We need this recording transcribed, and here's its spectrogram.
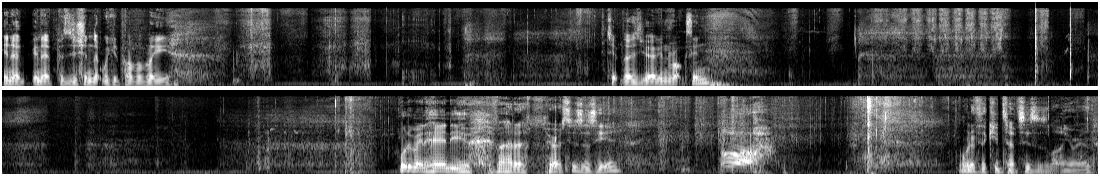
in a in a position that we could probably tip those Jurgen rocks in. Would have been handy if I had a pair of scissors here. Oh. I wonder if the kids have scissors lying around.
